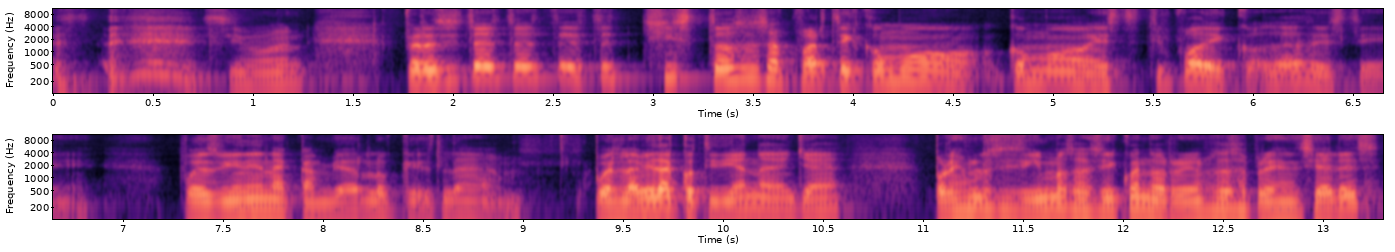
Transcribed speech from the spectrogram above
Simón, pero sí está, está, está, está chistoso esa parte, cómo, cómo este tipo de cosas, este, pues vienen a cambiar lo que es la, pues la vida cotidiana, ya, por ejemplo, si seguimos así cuando regresamos a presenciales,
